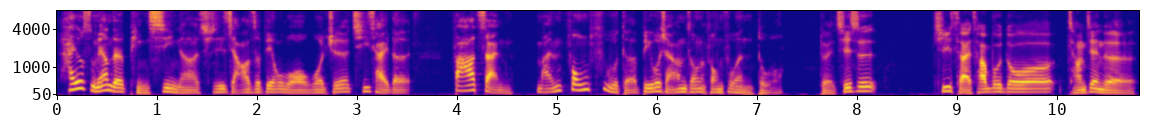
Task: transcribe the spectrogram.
还有什么样的品系呢？其实讲到这边，我我觉得七彩的发展蛮丰富的，比我想象中的丰富很多。对，其实七彩差不多常见的。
